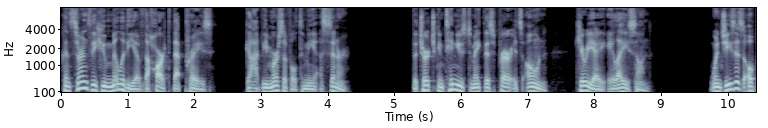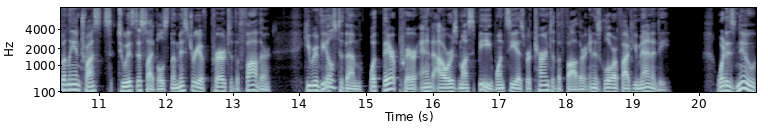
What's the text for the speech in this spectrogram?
concerns the humility of the heart that prays, God be merciful to me, a sinner. The church continues to make this prayer its own, Kyrie eleison. When Jesus openly entrusts to his disciples the mystery of prayer to the Father, he reveals to them what their prayer and ours must be once he has returned to the Father in his glorified humanity. What is new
